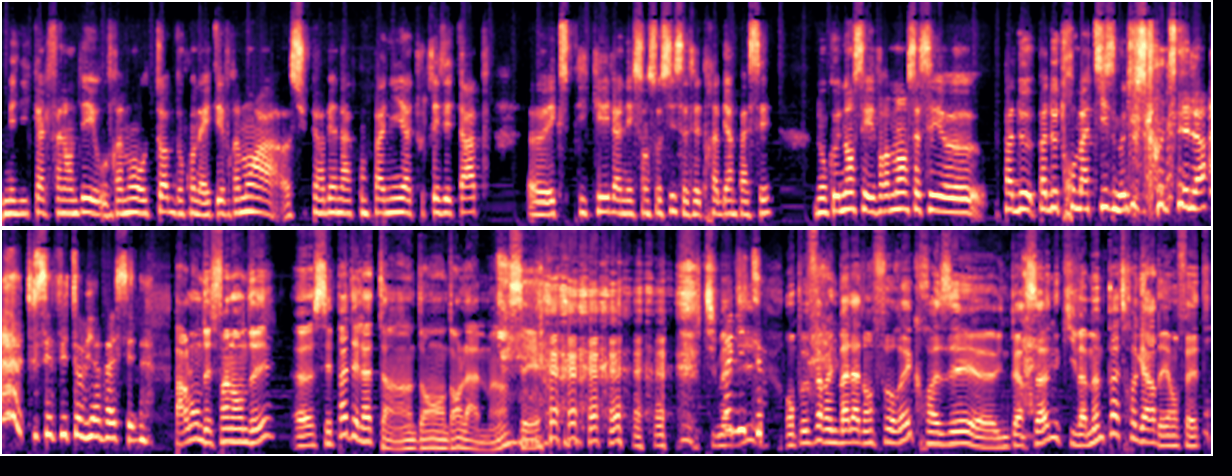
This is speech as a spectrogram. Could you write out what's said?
médical finlandais est vraiment au top, donc on a été vraiment super bien accompagné à toutes les étapes. expliqué la naissance aussi, ça s'est très bien passé. Donc euh, non, c'est vraiment ça, c'est euh, pas de pas de traumatisme de ce côté-là. Tout s'est plutôt bien passé. Parlons des Finlandais. Euh, c'est pas des Latins hein, dans dans l'âme. Hein, c'est. tu m'as dit, on peut faire une balade en forêt, croiser une personne qui va même pas te regarder en fait.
